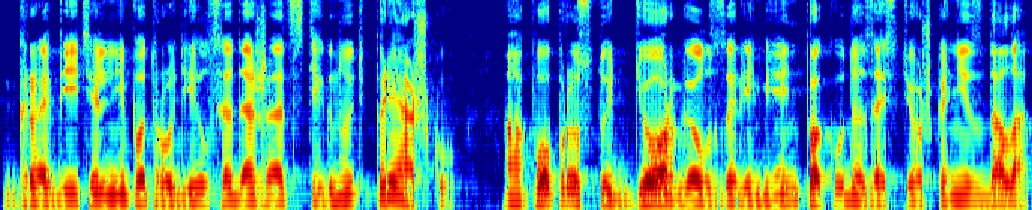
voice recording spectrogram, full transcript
Грабитель не потрудился даже отстегнуть пряжку, а попросту дергал за ремень, покуда застежка не сдала.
